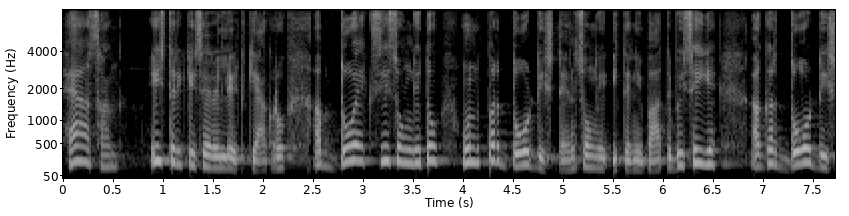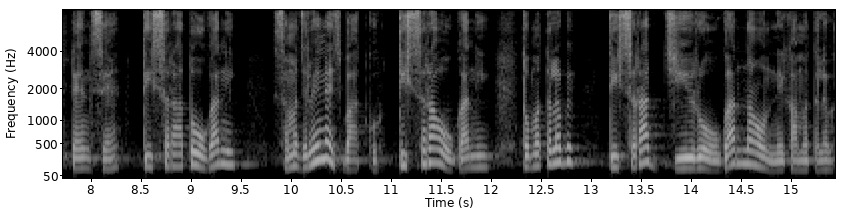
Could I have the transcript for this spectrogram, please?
है आसान। इस तरीके से रिलेट किया करो। अब दो एक्सिस होंगे तो उन पर दो डिस्टेंस होंगे, इतनी बात भी सही है। अगर दो डिस्टेंस हैं, तीसरा तो होगा नहीं। समझ लेना इस बात को? तीसरा होगा नहीं तो मतलब तीसरा ज़ीरो होगा ना होने का मतलब।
